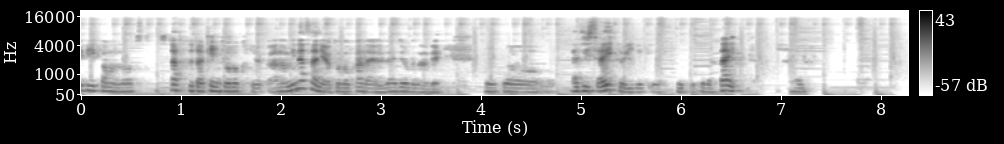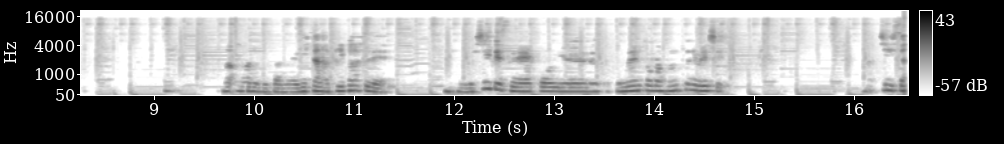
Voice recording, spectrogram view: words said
ベビカムのスタッフだけに届くというか、あの、皆さんには届かないので大丈夫なので、えっと、アジサイと入れて送ってください。はい。ま、マルブさんのアギさん、ハッピーバースデー。嬉しいですね。こういうなんかコメントが本当に嬉しい。小さ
